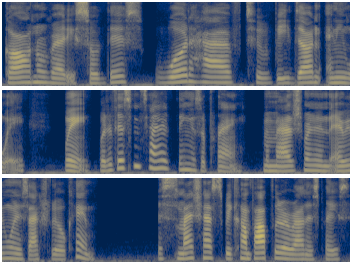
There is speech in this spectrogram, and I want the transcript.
gone already, so this would have to be done anyway. Wait, what if this entire thing is a prank? My management and everyone is actually okay. This is my chance to become popular around this place,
